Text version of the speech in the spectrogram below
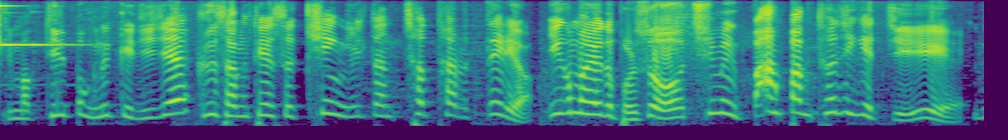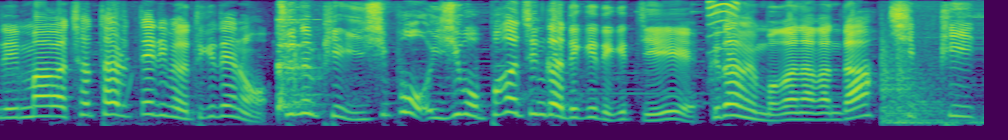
지금 막 딜뽕 느껴지지? 그 상태에서 킹 일단 첫 타를 때려. 이것만 해도 벌써 치명이 빵빵 터지겠지. 근데 임마가 첫 타를 때리면 어떻게 되노? 주는 피해 20% 25%가 증가되게 되겠지. 그 다음에 뭐가 나간다? 치피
